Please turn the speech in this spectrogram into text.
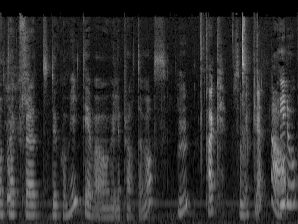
Och tack för att du kom hit Eva och ville prata med oss. Mm, tack så mycket. Ja. Hej då!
